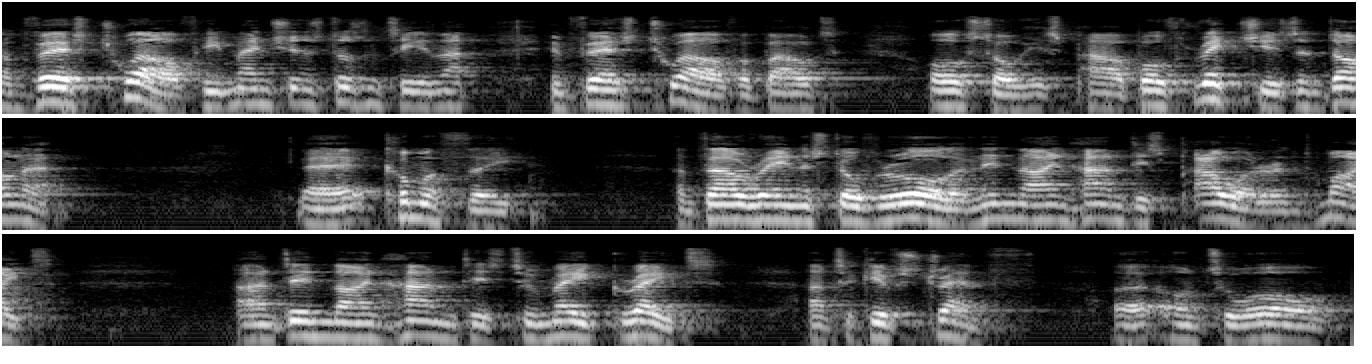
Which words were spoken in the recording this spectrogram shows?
And verse 12, he mentions, doesn't he, in that, in verse 12 about also his power, both riches and honour uh, come of thee, and thou reignest over all, and in thine hand is power and might, and in thine hand is to make great and to give strength uh, unto all.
